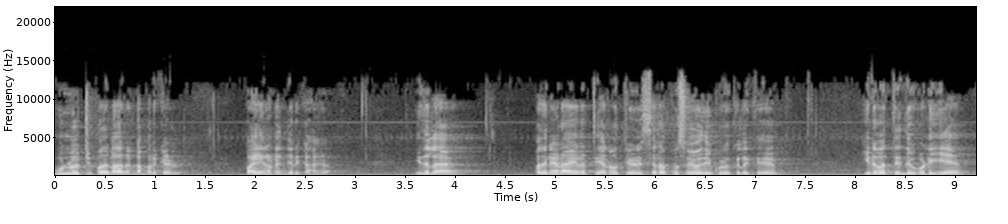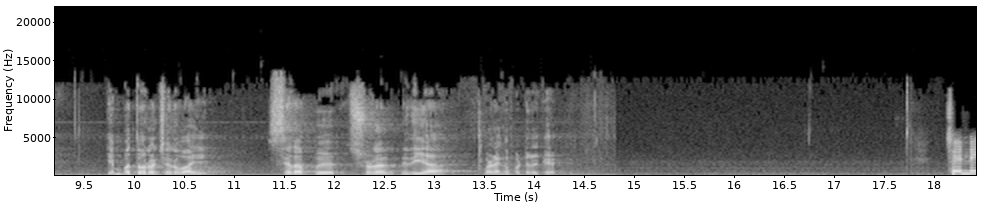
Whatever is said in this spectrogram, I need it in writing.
முந்நூற்றி பதினாறு நபர்கள் பயனடைஞ்சிருக்காங்க. இதில் பதினேழாயிரத்தி இரநூத்தி ஏழு சிறப்பு சுய உதவிக் குழுக்களுக்கு இருபத்தைந்து கோடியே எண்பத்தோரு லட்சம் ரூபாய் சிறப்பு சுழல் நிதியாக வழங்கப்பட்டிருக்கு. சென்னை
